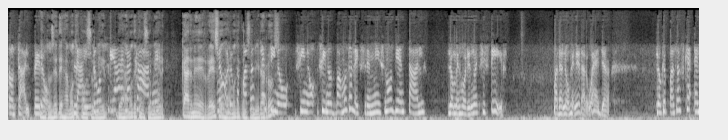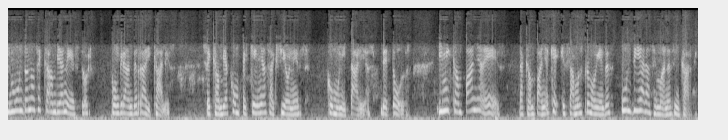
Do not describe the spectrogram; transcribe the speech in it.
total, pero entonces dejamos de consumir, dejamos de, consumir carne de res o dejamos de consumir arroz. Si, no, si nos vamos al extremismo ambiental, lo mejor es no existir para no generar huella. Lo que pasa es que el mundo no se cambia, Néstor, con grandes radicales, se cambia con pequeñas acciones comunitarias de todos. Y mi campaña es, la campaña que, que estamos promoviendo es un día a la semana sin carne.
